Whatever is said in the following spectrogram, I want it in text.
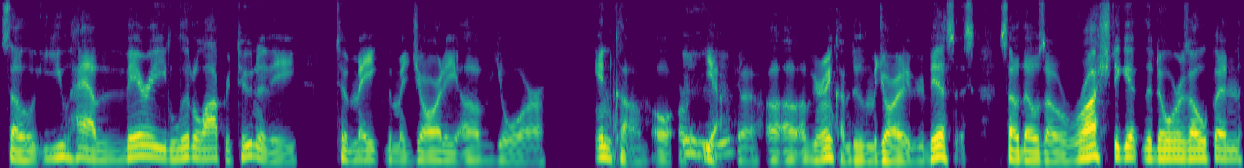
So you have very little opportunity to make the majority of your income or, or mm-hmm. yeah uh, uh, of your income do the majority of your business so there was a rush to get the doors open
